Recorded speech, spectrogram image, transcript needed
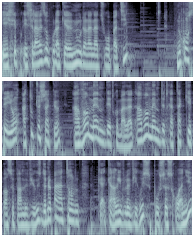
Et c'est la raison pour laquelle nous, dans la naturopathie, nous conseillons à tout un chacun, avant même d'être malade, avant même d'être attaqué par ce fameux virus, de ne pas attendre qu'a- qu'arrive le virus pour se soigner.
